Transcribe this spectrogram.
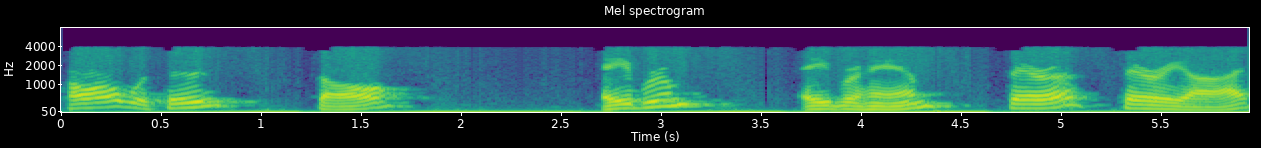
Paul was who? Saul. Abram, Abraham. Sarah, Sarai.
